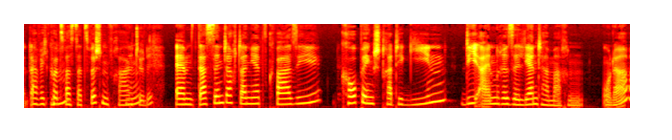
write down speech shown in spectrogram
darf ich kurz mhm. was dazwischen fragen? Natürlich. Ähm, das sind doch dann jetzt quasi Coping-Strategien, die einen resilienter machen, oder?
